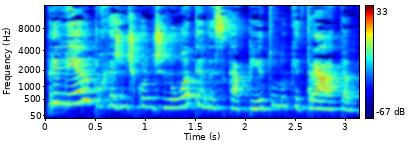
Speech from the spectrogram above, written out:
Primeiro, porque a gente continua tendo esse capítulo que trata,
